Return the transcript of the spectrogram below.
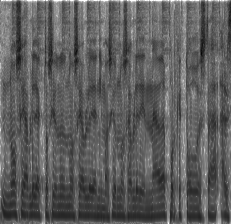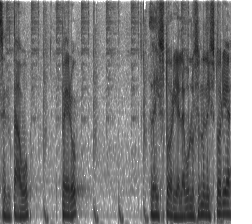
No se hable de actuaciones, no se hable de animación, no se hable de nada porque todo está al centavo. Pero la historia, la evolución de la historia,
